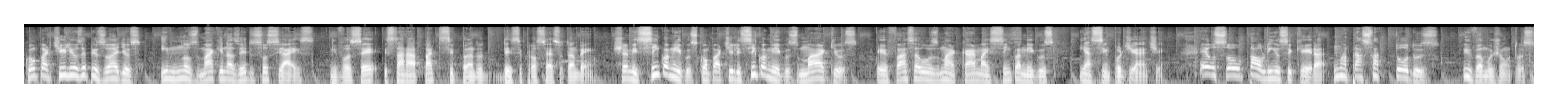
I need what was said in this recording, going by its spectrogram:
compartilhe os episódios, e nos marque nas redes sociais. E você estará participando desse processo também. Chame cinco amigos, compartilhe cinco amigos, marque-os e faça-os marcar mais cinco amigos e assim por diante. Eu sou Paulinho Siqueira. Um abraço a todos e vamos juntos.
